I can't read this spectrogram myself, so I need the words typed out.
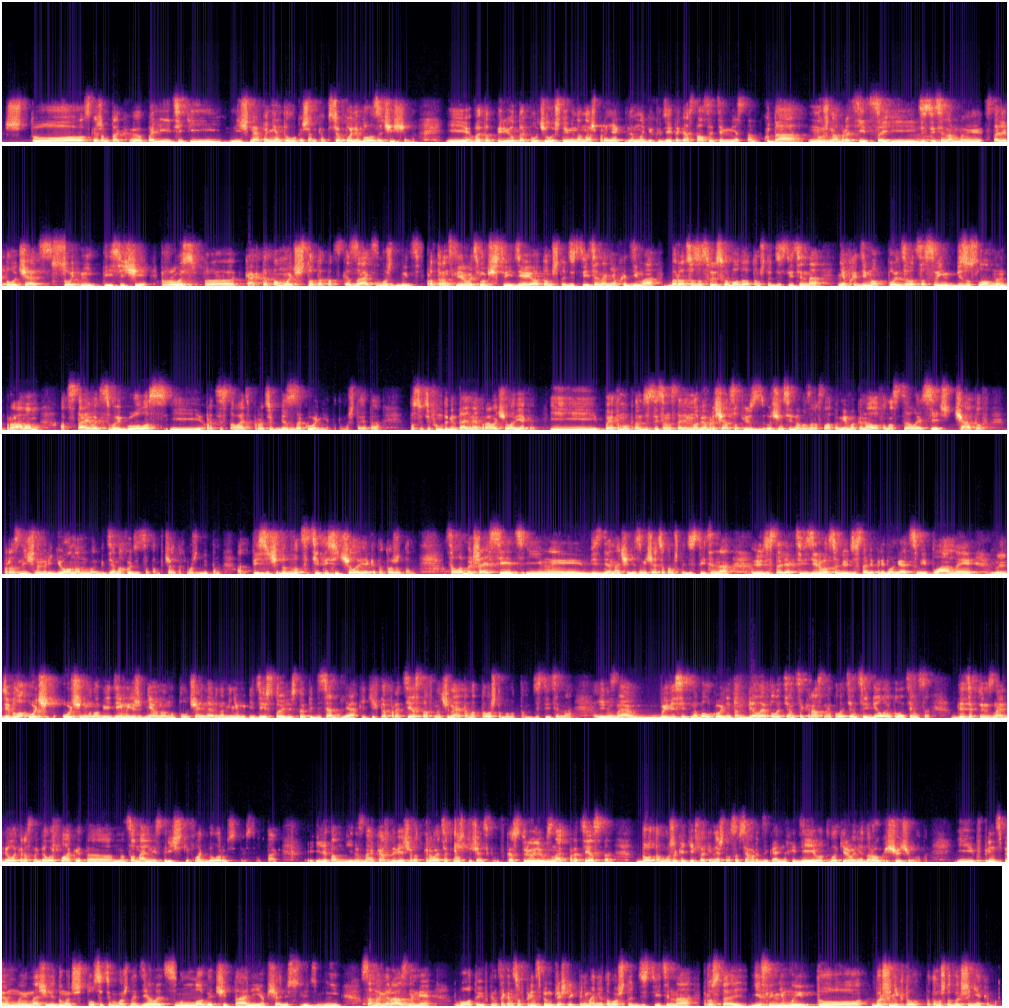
что, скажем так, политики и личные оппоненты Лукашенко, все поле было зачищено. И в этот период так получилось, что именно наш проект для многих людей так и остался тем местом, куда нужно обратиться. И действительно мы стали получать сотни, тысячи просьб э, как-то помочь, что-то подсказать, может быть, протранслировать в обществе идею о том, что действительно необходимо бороться за свою свободу, о том, что действительно необходимо пользоваться своим безусловным безусловным правом отстаивать свой голос и протестовать против беззакония, потому что это по сути, фундаментальное право человека. И поэтому к нам действительно стали много обращаться, плюс очень сильно возросла, помимо каналов, у нас целая сеть чатов, по различным регионам, где находится там в чатах, может быть, там от тысячи до 20 тысяч человек, это тоже там целая большая сеть, и мы везде начали замечать о том, что действительно люди стали активизироваться, люди стали предлагать свои планы, у людей было очень-очень много идей, мы ежедневно ну, получали, наверное, минимум идей 100 или 150 для каких-то протестов, начиная там от того, чтобы вот там действительно, я не знаю, вывесить на балконе там белое полотенце, красное полотенце и белое полотенце. Для тех, кто не знает, бело-красно-белый флаг – это национальный исторический флаг Беларуси, то есть вот так. Или там, я не знаю, каждый вечер открывать окно, стучать в кастрюлю в знак протеста, до там уже каких-то, конечно, совсем радикальных идей, вот блокирование дорог, еще чего-то. И, в принципе, мы начали думать, что с этим можно делать. Много читали и общались с людьми самыми разными. Вот. И в конце концов, в принципе, мы пришли к пониманию того, что действительно просто если не мы, то больше никто, потому что больше некому.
